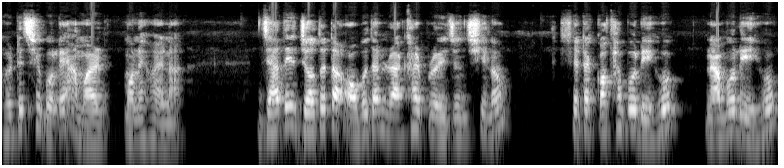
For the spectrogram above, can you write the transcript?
ঘটেছে বলে আমার মনে হয় না। যাদের যতটা অবদান রাখার প্রয়োজন ছিল, সেটা কথা বলেই হোক, না বলেই হোক,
